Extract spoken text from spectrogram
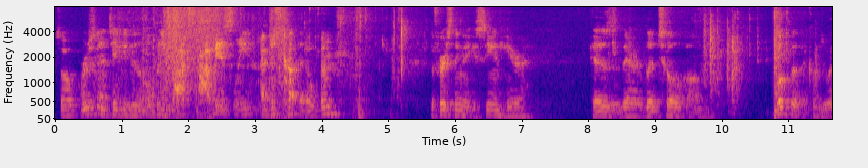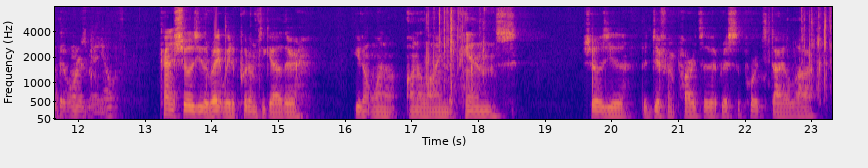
So we're just going to take you to the opening box. Obviously, I've just cut that open. The first thing that you see in here is their little um, booklet that comes with it, owner's manual. Kind of shows you the right way to put them together. You don't want to unalign the pins. Shows you the different parts of it, wrist supports, dial lock.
